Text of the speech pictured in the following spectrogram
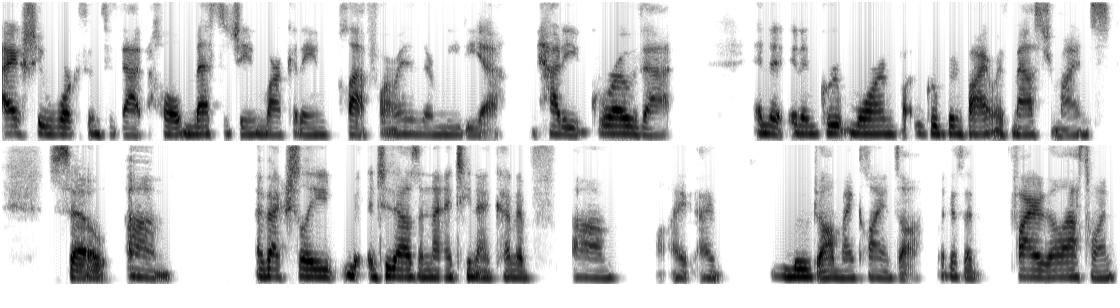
I actually work them through that whole messaging, marketing platform and their media. How do you grow that in a, in a group more in, group environment with masterminds? So, um, I've actually in 2019, I kind of, um, I, I moved all my clients off. Like I said, fired the last one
